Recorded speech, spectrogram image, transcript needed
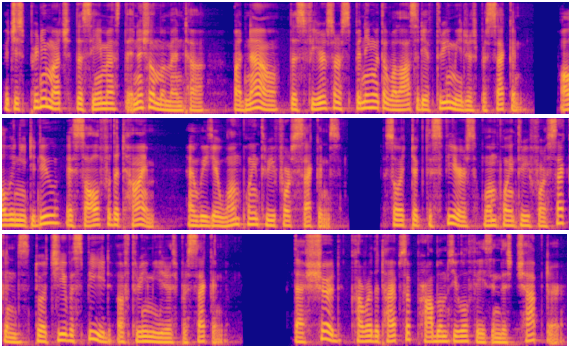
which is pretty much the same as the initial momenta, but now the spheres are spinning with a velocity of 3 meters per second. All we need to do is solve for the time, and we get 1.34 seconds. So it took the spheres 1.34 seconds to achieve a speed of 3 meters per second. That should cover the types of problems you will face in this chapter.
